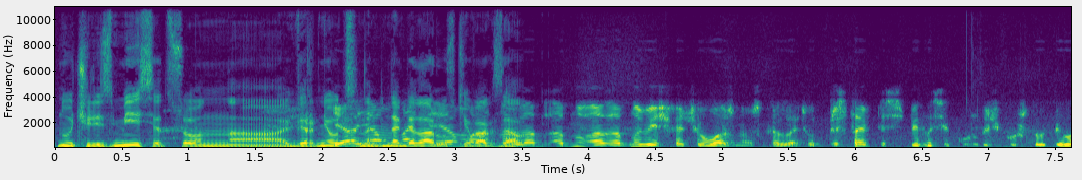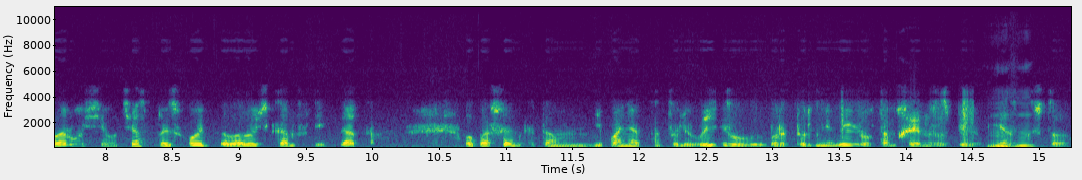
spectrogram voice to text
ну, через месяц он а, вернется я, на, я, на белорусский я вокзал. Одну, одну, одну вещь хочу важную сказать. Вот представьте себе на секундочку, что в Беларуси, вот сейчас происходит в Беларуси конфликт, да, там Лукашенко там непонятно то ли выиграл выборы, то ли не выиграл, там хрен разберем. Угу. Ясно, что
